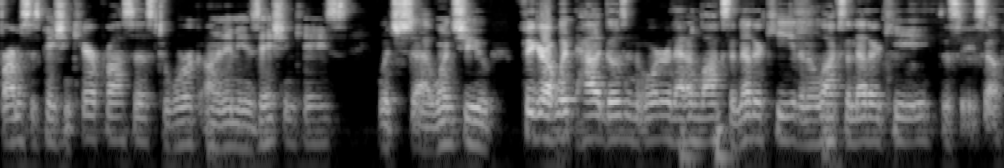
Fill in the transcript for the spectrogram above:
pharmacist patient care process to work on an immunization case, which uh, once you figure out what how it goes in order, that unlocks another key, then unlocks another key to see. So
